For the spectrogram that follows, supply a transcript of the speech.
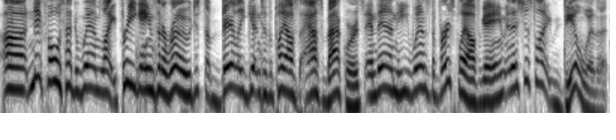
uh, Nick Foles had to win like three games in a row just to barely get into the playoffs ass backwards. And then he wins the first playoff game, and it's just like, deal with it.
